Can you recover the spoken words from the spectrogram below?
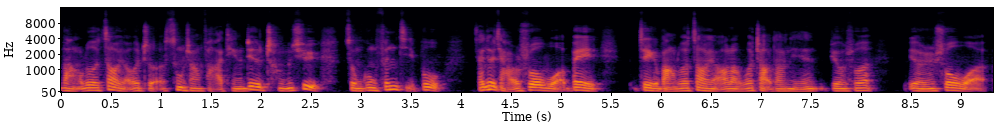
网络造谣者送上法庭？这个程序总共分几步？咱就假如说我被这个网络造谣了，我找到您，比如说有人说我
